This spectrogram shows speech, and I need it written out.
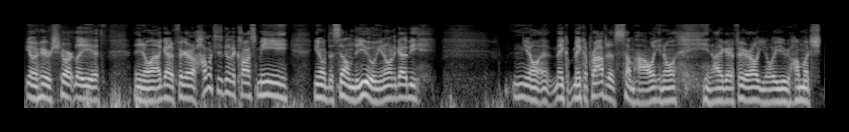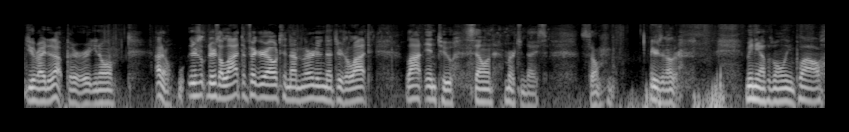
you know, here shortly. If, you know, I got to figure out how much is going to cost me, you know, to sell them to you. You know, and I got to be, you know, make make a profit of somehow. You know, know, I got to figure out, you know, you how much do you write it up or, you know, I don't know. There's there's a lot to figure out, and I'm learning that there's a lot lot into selling merchandise. So here's another Minneapolis Moline plow.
